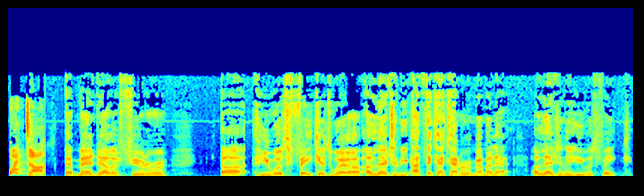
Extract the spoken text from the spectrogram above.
What the? At Mandela's funeral, uh, he was fake as well, allegedly. I think I kind of remember that. Allegedly, he was fake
